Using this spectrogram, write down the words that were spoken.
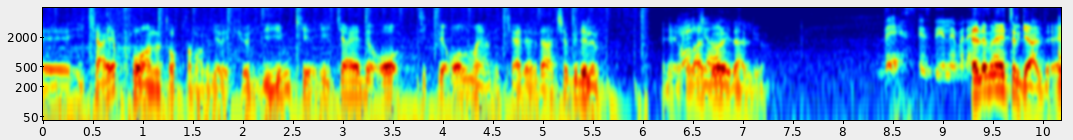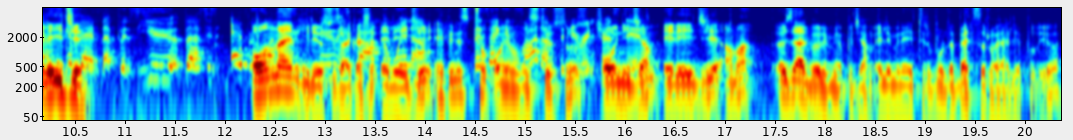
e, hikaye puanı toplamam gerekiyor diyeyim ki hikayede o tikli olmayan hikayeleri de açabilelim. E, olay böyle ilerliyor. Eliminator. Geldi, eleyici. Online biliyorsunuz arkadaşlar eleyici. Hepiniz çok oynamamı istiyorsunuz. Oynayacağım eleyici ama özel bölüm yapacağım. Eliminator burada Battle Royale yapılıyor.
